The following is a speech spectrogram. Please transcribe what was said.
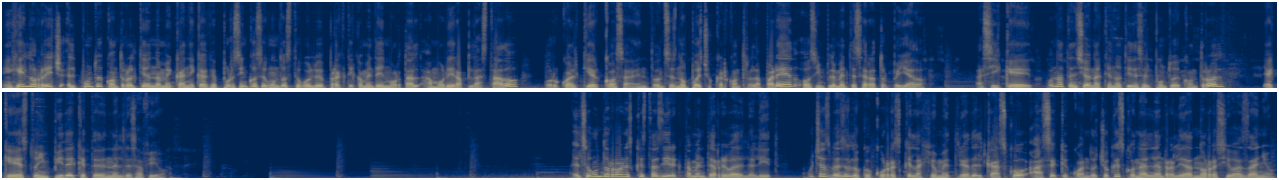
En Halo Reach, el punto de control tiene una mecánica que por 5 segundos te vuelve prácticamente inmortal a morir aplastado por cualquier cosa, entonces no puedes chocar contra la pared o simplemente ser atropellado. Así que pon atención a que no tienes el punto de control, ya que esto impide que te den el desafío. El segundo error es que estás directamente arriba de la Elite. Muchas veces lo que ocurre es que la geometría del casco hace que cuando choques con él en realidad no recibas daño,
